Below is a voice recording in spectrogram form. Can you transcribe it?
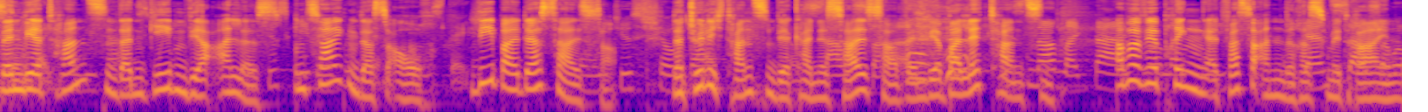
Wenn wir tanzen, dann geben wir alles und zeigen das auch, wie bei der Salsa. Natürlich tanzen wir keine Salsa, wenn wir Ballett tanzen, aber wir bringen etwas anderes mit rein.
